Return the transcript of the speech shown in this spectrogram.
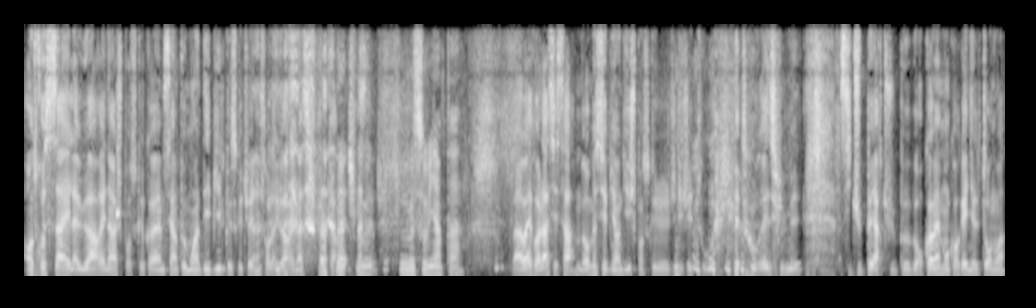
entre ça et la U Arena, je pense que quand même c'est un peu moins débile que ce que tu as dit sur la U Arena, si je peux me Ouais, permettre. je, me, je ne me souviens pas. Bah ouais, voilà, c'est ça. Non, mais c'est bien dit. Je pense que j'ai tout, j'ai tout résumé. Si tu perds, tu peux quand même encore gagner le tournoi.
